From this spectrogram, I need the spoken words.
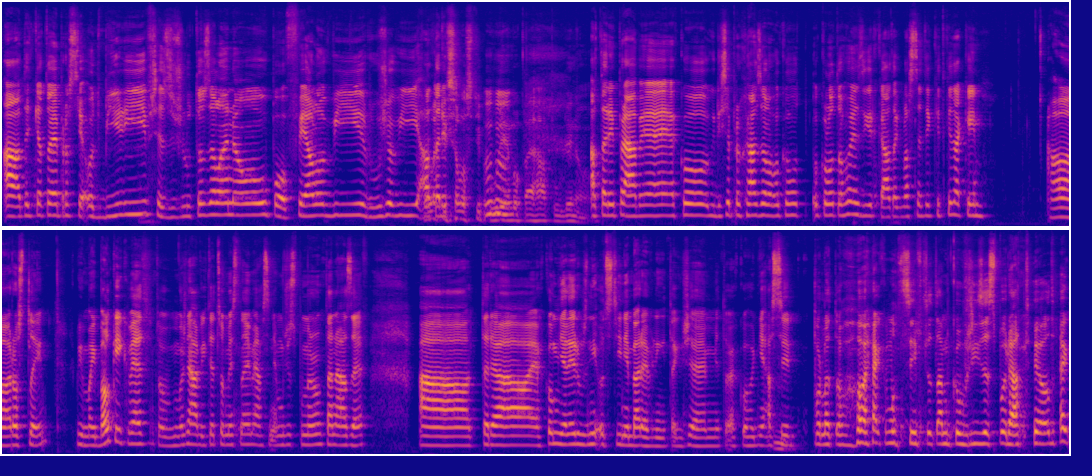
a teďka to je prostě od bílý přes žlutozelenou po fialový, růžový a podle tady kyselosti půdy nebo pH půdy, no. A tady právě, jako když se procházelo okolo, okolo toho jezírka, tak vlastně ty kytky taky uh, rostly. Takový mají velký květ, to možná víte, co myslím, já si nemůžu vzpomenout na název. A teda jako měli různý odstíny barevný, takže mě to jako hodně asi Hmm. Podle toho, jak moc jim to tam kouří ze spoda, jo, tak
